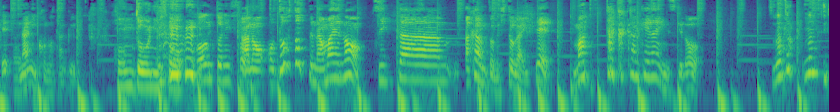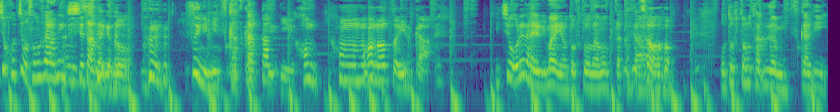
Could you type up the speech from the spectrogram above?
え、はい何このタグ？本当にそう。本当にそう。あの、おとふとって名前のツイッターアカウントの人がいて、全く関係ないんですけど、なんとなん一応こっちも存在は認知してたんだけど、ついに見つかったったっていう。ていう本、本物というか、一応俺らより前に音ふとを名乗った方、そう。音ふとのタグが見つかり、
